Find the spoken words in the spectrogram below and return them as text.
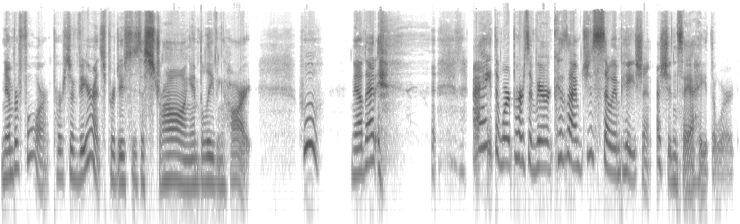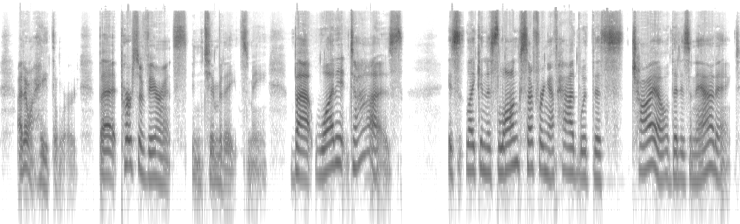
Number four, perseverance produces a strong and believing heart. Whew. Now that I hate the word persevere because I'm just so impatient. I shouldn't say I hate the word. I don't hate the word, but perseverance intimidates me. But what it does is like in this long suffering I've had with this child that is an addict,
